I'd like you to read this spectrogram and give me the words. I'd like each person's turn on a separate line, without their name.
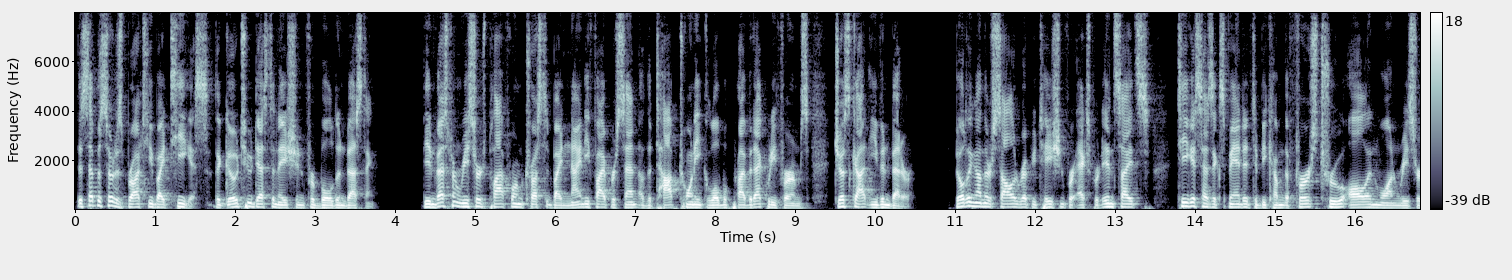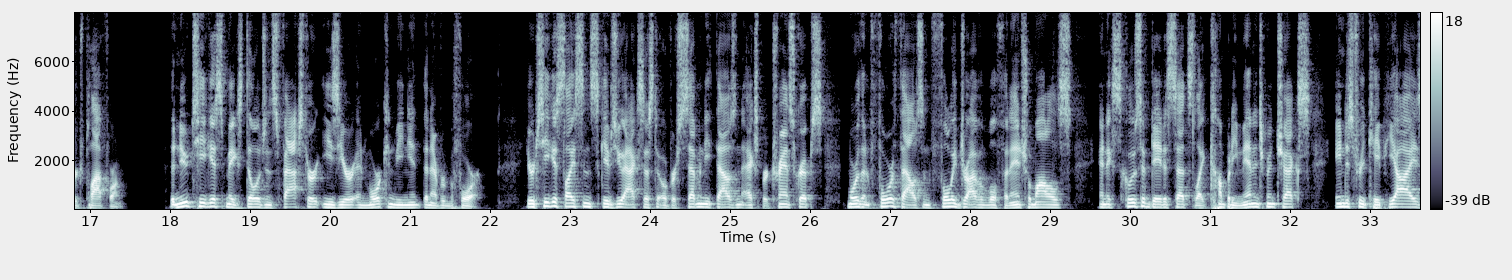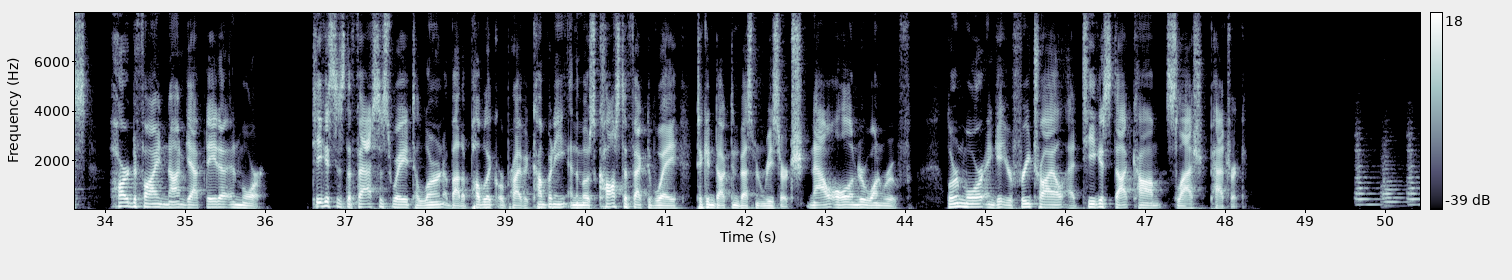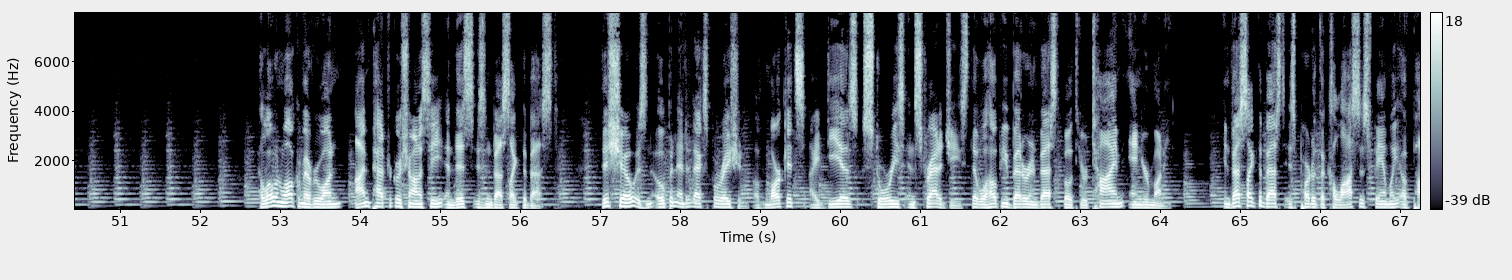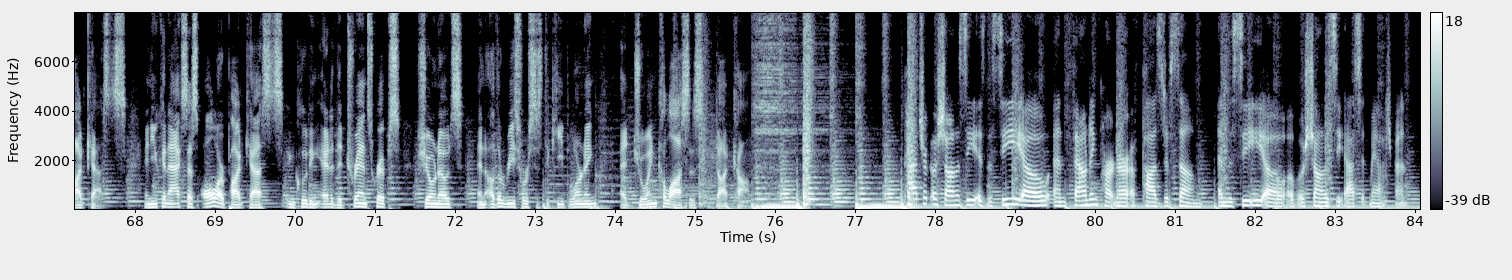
This episode is brought to you by Tegus, the go to destination for bold investing. The investment research platform trusted by 95% of the top 20 global private equity firms just got even better. Building on their solid reputation for expert insights, Tegus has expanded to become the first true all in one research platform. The new Tegus makes diligence faster, easier, and more convenient than ever before. Your Tegus license gives you access to over 70,000 expert transcripts, more than 4,000 fully drivable financial models, and exclusive data sets like company management checks, industry KPIs, hard to find non GAAP data, and more. Tegus is the fastest way to learn about a public or private company and the most cost effective way to conduct investment research, now all under one roof. Learn more and get your free trial at tegus.com slash Patrick. Hello and welcome, everyone. I'm Patrick O'Shaughnessy, and this is Invest Like the Best. This show is an open ended exploration of markets, ideas, stories, and strategies that will help you better invest both your time and your money. Invest Like the Best is part of the Colossus family of podcasts, and you can access all our podcasts, including edited transcripts, show notes, and other resources to keep learning at joincolossus.com.
Patrick O'Shaughnessy is the CEO and founding partner of Positive Sum and the CEO of O'Shaughnessy Asset Management.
